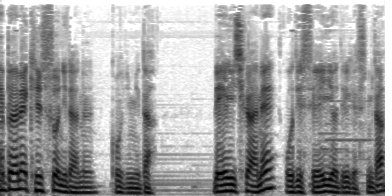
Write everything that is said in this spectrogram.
해변의 길손이라는 곡입니다. 내일 이 시간에 오디세이 이어드리겠습니다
